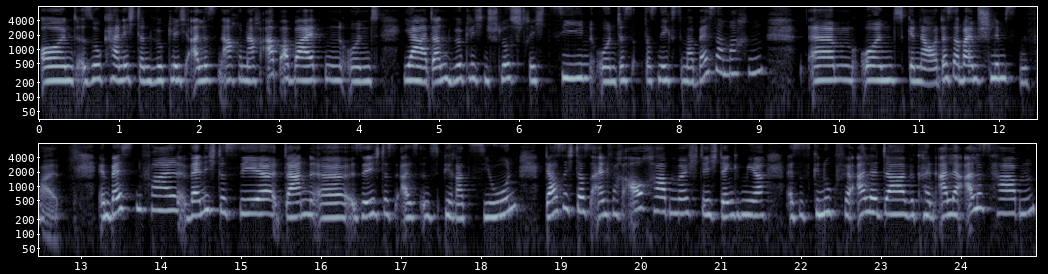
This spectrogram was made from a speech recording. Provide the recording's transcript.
Und so kann ich dann wirklich alles nach und nach abarbeiten und ja, dann wirklich einen Schlussstrich ziehen und das das nächste Mal besser machen. Ähm, und genau, das aber im schlimmsten Fall. Im besten Fall, wenn ich das sehe, dann äh, sehe ich das als Inspiration, dass ich das einfach auch haben möchte. Ich denke mir, es ist genug für alle da, wir können alle alles haben.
